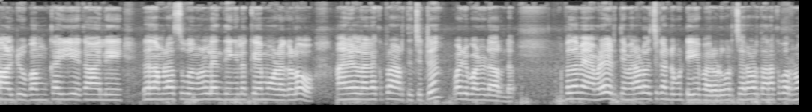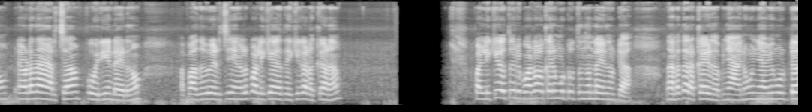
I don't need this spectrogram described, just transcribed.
ആൾ രൂപം കൈ കാൽ നമ്മുടെ അസുഖങ്ങളുള്ള എന്തെങ്കിലുമൊക്കെ മുഴകളോ അങ്ങനെയുള്ളതിനൊക്കെ പ്രാർത്ഥിച്ചിട്ട് വഴിപാടിടാറുണ്ട്. അപ്പോൾ അത് മേമടെ എടുത്തിയമ്മേനെ അവിടെ വെച്ച് കണ്ടുമുട്ടി. അപ്പോൾ അവരോട് കുറച്ച് നേരം വർത്താനൊക്കെ പറഞ്ഞു. പിന്നെ അവിടെ നേർച്ച പൊരി ഉണ്ടായിരുന്നു. അപ്പോൾ അത് മേടിച്ച് ഞങ്ങൾ പള്ളിക്കകത്തേക്ക് കിടക്കുകയാണ് പള്ളിക്കകത്ത് ഒരുപാട് ആൾക്കാർ മുട്ടുകുത്തുന്നുണ്ടായിരുന്നു കേട്ടോ നല്ല തിരക്കായിരുന്നു. അപ്പോൾ ഞാനും കുഞ്ഞാവിയും കൂട്ട്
